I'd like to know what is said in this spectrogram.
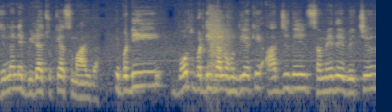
ਜਿਨ੍ਹਾਂ ਨੇ ਬੀੜਾ ਚੁੱਕਿਆ ਸਮਾਜ ਦਾ। ਇਹ ਵੱਡੀ, ਬਹੁਤ ਵੱਡੀ ਗੱਲ ਹੁੰਦੀ ਹੈ ਕਿ ਅੱਜ ਦੇ ਸਮੇਂ ਦੇ ਵਿੱਚ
